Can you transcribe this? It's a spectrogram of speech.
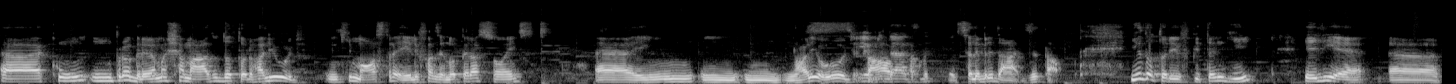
uh, com um programa chamado Dr. Hollywood em que mostra ele fazendo operações é, em, em, em, Hollywood celebridades, tal, né? celebridades e tal. E o Dr. Ivo Pitangui, ele é uh,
